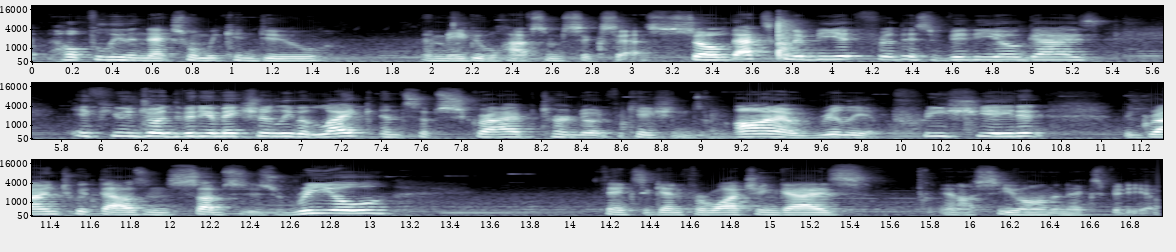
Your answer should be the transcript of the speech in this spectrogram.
But hopefully the next one we can do and maybe we'll have some success. So that's to be it for this video, guys. If you enjoyed the video, make sure to leave a like and subscribe, turn notifications on. I would really appreciate it. The grind to a thousand subs is real. Thanks again for watching, guys, and I'll see you all in the next video.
